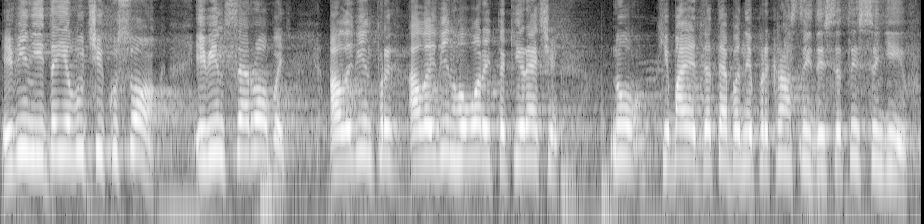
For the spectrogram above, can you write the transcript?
І він їй дає лучший кусок, і він все робить. Але він, але він говорить такі речі: Ну, хіба я для тебе не прекрасний десяти синів?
